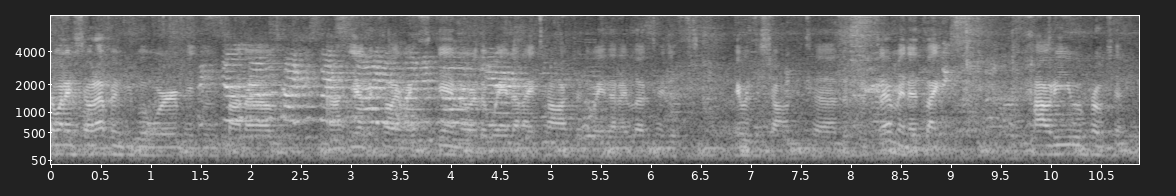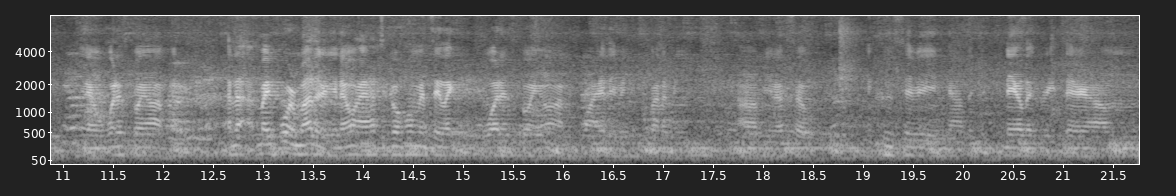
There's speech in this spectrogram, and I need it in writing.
So when I showed up and people were making fun of uh, you know the color of my skin or the way that I talked or the way that I looked, I just it was a shock to the system, and it's like how do you approach it? You know what is going on? And, and uh, my poor mother, you know, I had to go home and say like what is going on? Why are they making fun of me? Um, you know, so inclusivity, yeah, nailed it right there. Um,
